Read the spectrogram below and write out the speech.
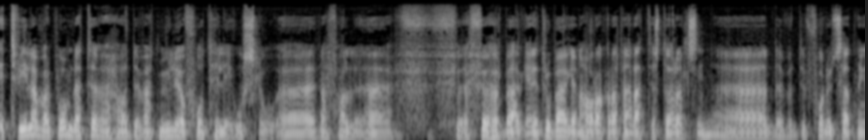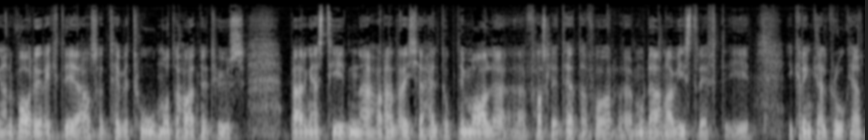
Jeg tviler vel på om dette hadde vært mulig å få til i Oslo, i hvert fall før Bergen. Jeg tror Bergen har akkurat den rette størrelsen. Eh, forutsetningene var de riktige. altså TV 2 måtte ha et nytt hus. Bergens Tidende har heller ikke helt optimale eh, fasiliteter for eh, moderne avisdrift i, i Krinkelkroken.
